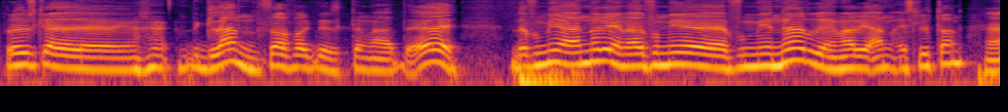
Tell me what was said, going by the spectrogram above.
For da husker jeg Glenn sa faktisk til meg at Øy, det er for mye enderim, eller for mye, for mye nødrim her i, i slutten. Ja.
